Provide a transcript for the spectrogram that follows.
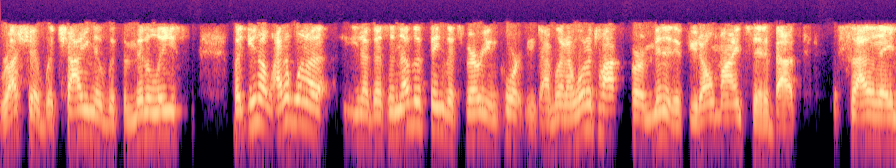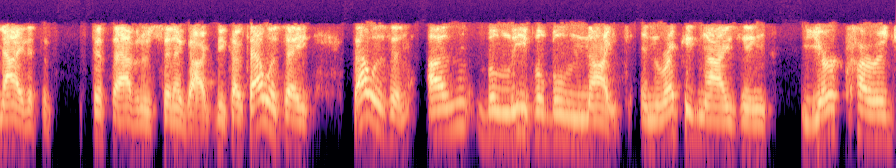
Russia, with China, with the Middle East. But you know, I don't want to. You know, there's another thing that's very important. I'm going. I want to talk for a minute, if you don't mind, Sid, about Saturday night at the Fifth Avenue Synagogue because that was a that was an unbelievable night in recognizing your courage,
